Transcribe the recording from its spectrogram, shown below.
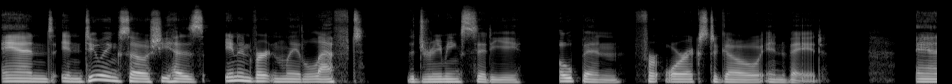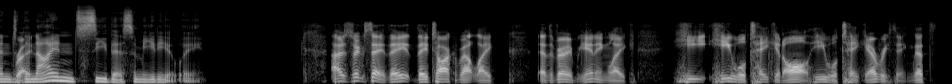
and in doing so, she has inadvertently left the Dreaming City open for Oryx to go invade. And the Nine see this immediately. I was going to say they they talk about like at the very beginning like he he will take it all. He will take everything. That's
